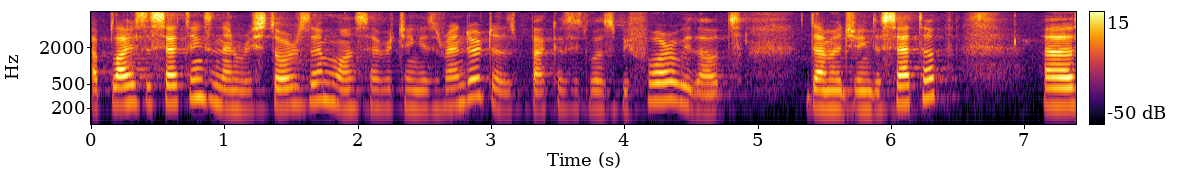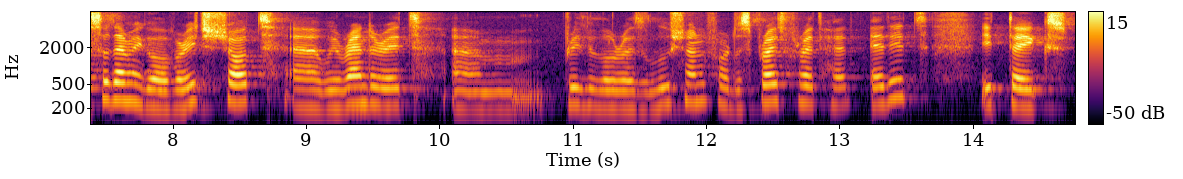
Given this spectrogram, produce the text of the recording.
applies the settings and then restores them once everything is rendered as back as it was before without damaging the setup. Uh, so then we go over each shot, uh, we render it um, pretty low resolution. For the Sprite Fright edit, it takes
